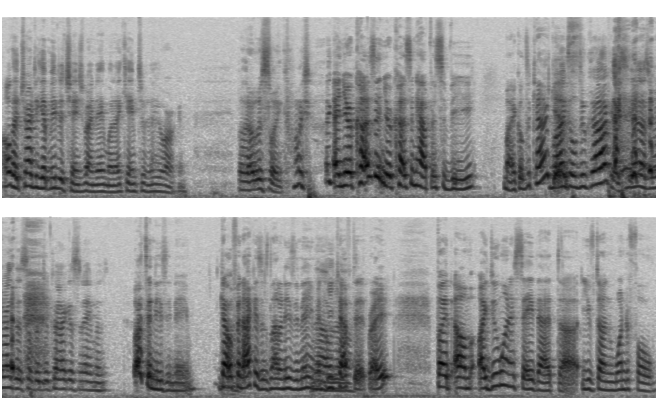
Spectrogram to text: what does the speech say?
Oh, they tried to get me to change my name when I came to New York, and, but I was like, And your cousin, your cousin happens to be Michael Dukakis. Michael Dukakis. Yes, right. That's what the Dukakis name is. That's an easy name. Galifianakis is not an easy name, and he no. kept it, right? But um, I do want to say that uh, you've done wonderful,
